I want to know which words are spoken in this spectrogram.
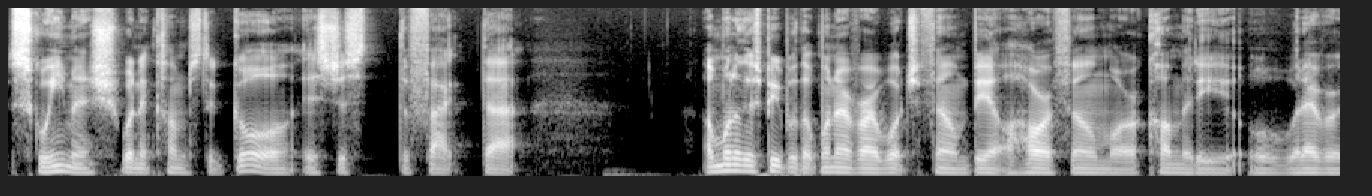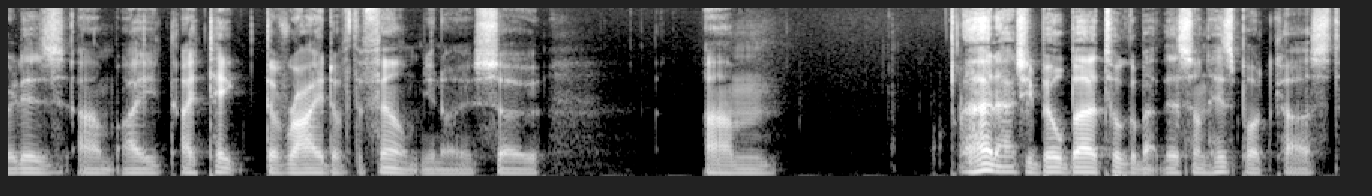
squeamish when it comes to gore. It's just the fact that I'm one of those people that whenever I watch a film, be it a horror film or a comedy or whatever it is, um, I I take the ride of the film, you know. So, um, I heard actually Bill Burr talk about this on his podcast,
